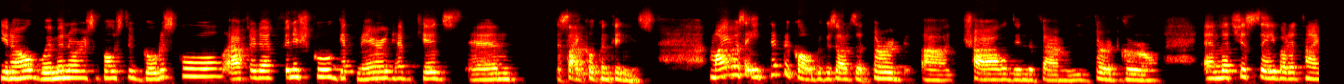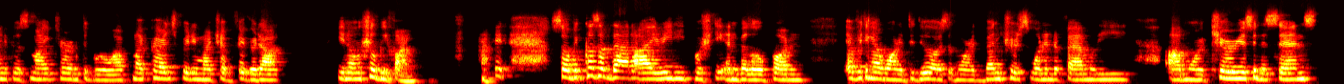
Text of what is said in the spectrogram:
you know women are supposed to go to school after that finish school get married have kids and the cycle continues. Mine was atypical because i was the third uh, child in the family third girl. And let's just say by the time it was my turn to grow up my parents pretty much had figured out you know she'll be fine right? So because of that i really pushed the envelope on everything i wanted to do i was a more adventurous one in the family uh, more curious in a sense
